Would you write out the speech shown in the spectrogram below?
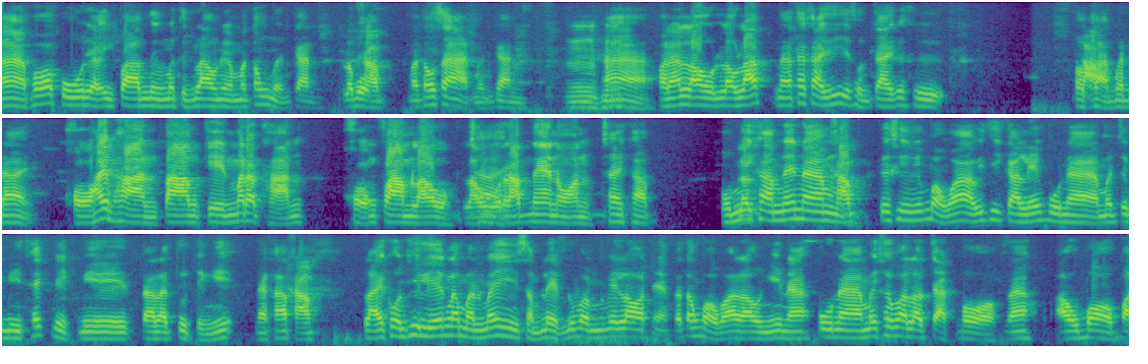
อ่าเพราะว่าปูจากอีกฟาร์มหนึ่งมาถึงเราเนี่ยมันต้องเหมือนกัน ระบบครับมันต้องสะอาดเหมือนกัน อืมฮึอ่า เพราะฉะนั้นเราเรารับนะ ถ้าใครที่สนใจก็คือสอบถามกันได้ ขอให้ผ่านตามเกณฑ์มาตรฐานของฟาร์มเรา เราใช่รับแน่นอน ใช่ครับ ผมแล้มีวคำแนะนครับำก็จริงที่บอกว่าวิธีการเลี้ยงปูนา มันจะมีเทคนิคมีแต่ละจุดอย่างนี้นะครับครับหลายคนที่เลี้ยงแล้วมันไม่สำเร็จหรือว่ามันไม่รอดเนี่ยก็ต้องบอกว่าเราอย่างนี้นะปูนาไม่ใช่ว่าเราจัดบ่อนะเอาบ่อไป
